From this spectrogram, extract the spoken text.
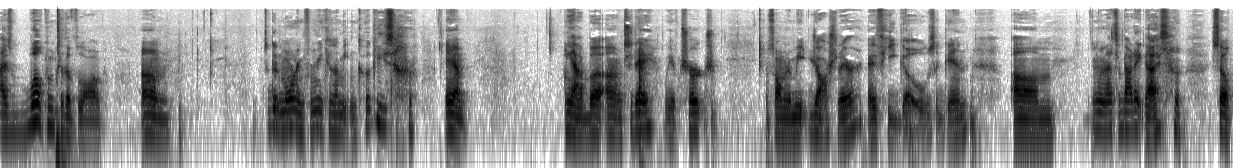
guys welcome to the vlog. Um it's a good morning for me because i'm eating cookies. And yeah but um today we have church. So i'm gonna meet josh there if he goes again. Um and that's about it guys. So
